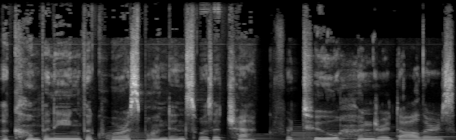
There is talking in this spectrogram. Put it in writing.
Accompanying the correspondence was a check for $200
